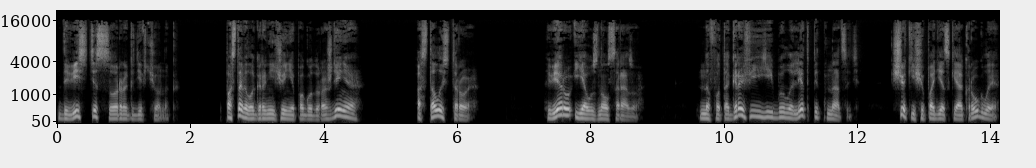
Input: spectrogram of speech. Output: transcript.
240 девчонок. Поставил ограничение по году рождения. Осталось трое. Веру я узнал сразу. На фотографии ей было лет 15. Щеки еще по-детски округлые.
